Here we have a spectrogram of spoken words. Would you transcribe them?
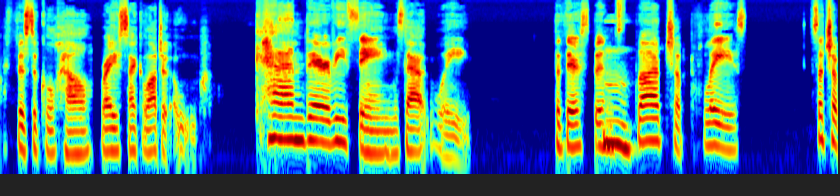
our physical health, right? Psychological. Can there be things that wait? But there's been Mm. such a place, such a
